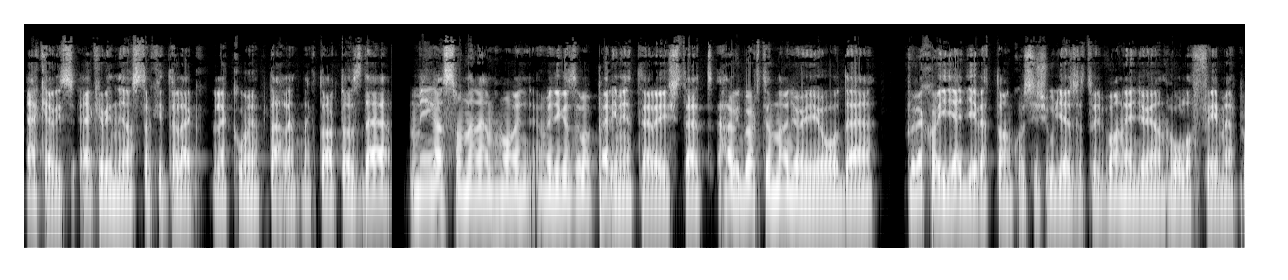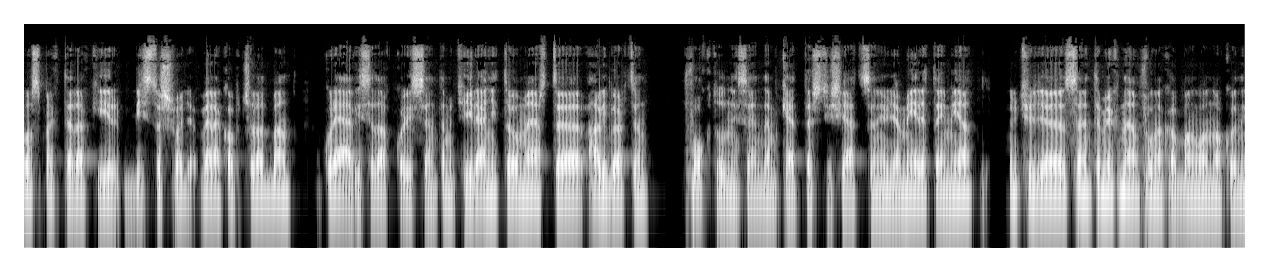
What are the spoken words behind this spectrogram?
el kell, visz, el kell vinni azt, akit a leg, legkomolyabb talentnek tartasz, de még azt mondanám, hogy, hogy igazából periméterre is, tehát Halliburton nagyon jó, de főleg ha így egy évet tankolsz, és úgy érzed, hogy van egy olyan Hall of Famer prospekted, aki biztos vagy vele kapcsolatban, akkor elviszed akkor is szerintem, hogyha irányító, mert Halliburton fog tudni szerintem kettest is játszani, ugye a méretei miatt. Úgyhogy uh, szerintem ők nem fognak abban gondolkodni,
